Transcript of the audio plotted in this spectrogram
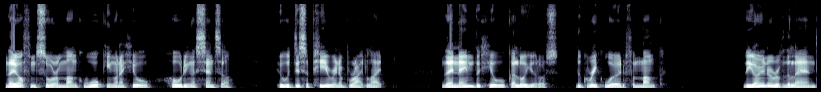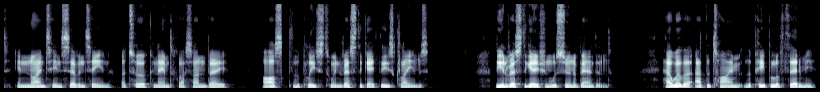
They often saw a monk walking on a hill holding a censer who would disappear in a bright light. They named the hill Kaloyeros, the Greek word for monk. The owner of the land in 1917, a Turk named Hassan Bey, asked the police to investigate these claims. The investigation was soon abandoned. However, at the time, the people of Thermi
